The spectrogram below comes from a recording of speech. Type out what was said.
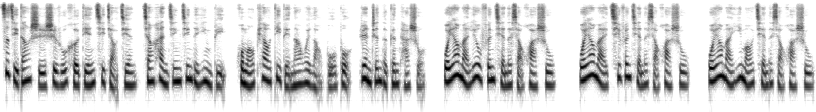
自己当时是如何踮起脚尖，将汗津津的硬币或毛票递给那位老伯伯，认真的跟他说：“我要买六分钱的小画书，我要买七分钱的小画书，我要买一毛钱的小画书，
